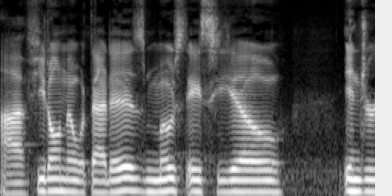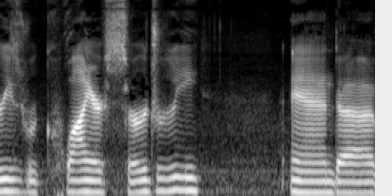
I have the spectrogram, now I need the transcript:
Uh, if you don't know what that is, most ACL injuries require surgery, and uh,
